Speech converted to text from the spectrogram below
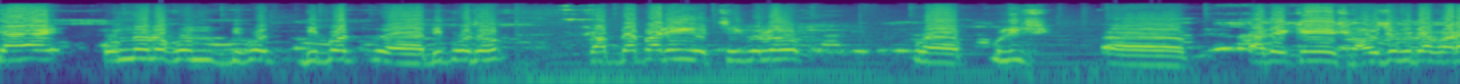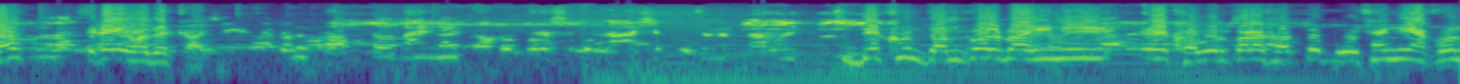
চাই অন্যরকম বিপদ বিপদ বিপদ হোক। সব ব্যাপারেই হচ্ছে এগুলো পুলিশ তাদেরকে সহযোগিতা করা, এটাই আমাদের কাজ। দেখুন, দমকল বাহিনীকে খবর করা সত্ত্বেও পৌঁছায়নি, এখন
